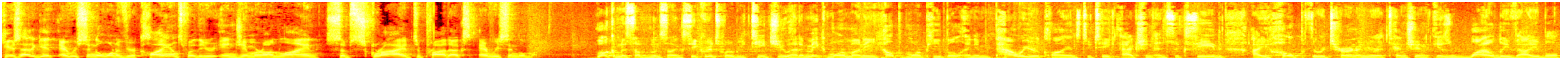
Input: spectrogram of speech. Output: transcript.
Here's how to get every single one of your clients, whether you're in gym or online, subscribe to products every single month. Welcome to Supplement Selling Secrets, where we teach you how to make more money, help more people, and empower your clients to take action and succeed. I hope the return on your attention is wildly valuable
